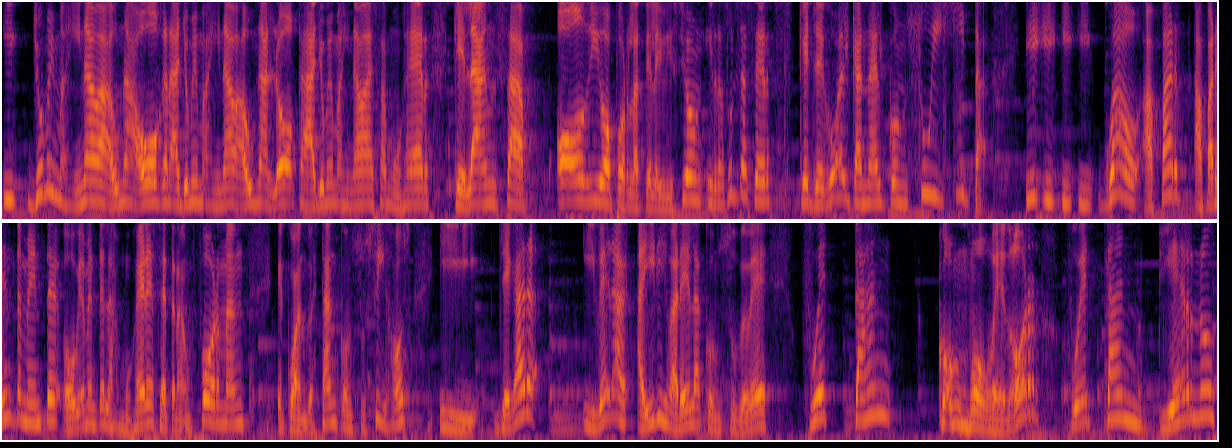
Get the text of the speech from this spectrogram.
Y yo me imaginaba a una ogra, yo me imaginaba a una loca, yo me imaginaba a esa mujer que lanza odio por la televisión y resulta ser que llegó al canal con su hijita. Y, y, y, wow, aparentemente, obviamente las mujeres se transforman eh, cuando están con sus hijos y llegar y ver a Iris Varela con su bebé fue tan conmovedor, fue tan tierno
